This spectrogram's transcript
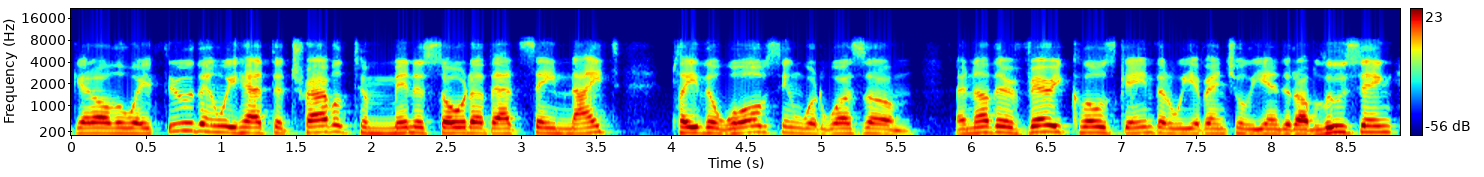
get all the way through. Then we had to travel to Minnesota that same night, play the Wolves in what was um, another very close game that we eventually ended up losing.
